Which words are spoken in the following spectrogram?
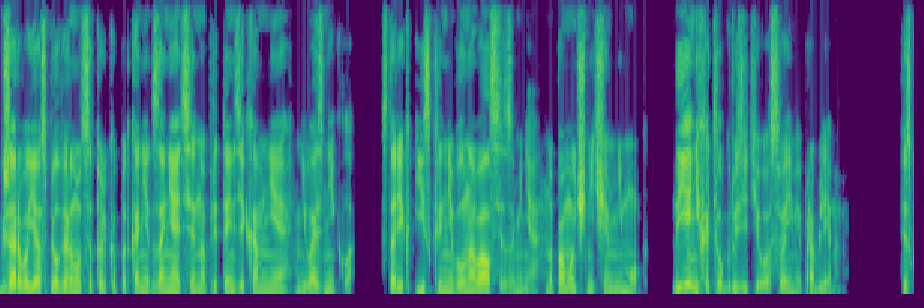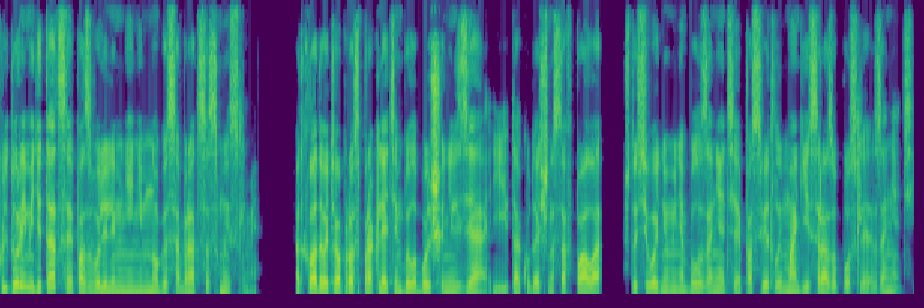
К Жарову я успел вернуться только под конец занятия, но претензий ко мне не возникло. Старик искренне волновался за меня, но помочь ничем не мог. Да я не хотел грузить его своими проблемами. Физкультура и медитация позволили мне немного собраться с мыслями. Откладывать вопрос с проклятием было больше нельзя, и так удачно совпало, что сегодня у меня было занятие по светлой магии сразу после занятий.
